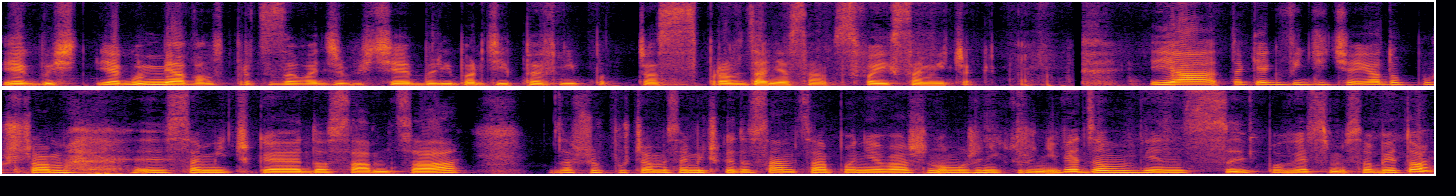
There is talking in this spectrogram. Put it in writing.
Jakbyś, jakbym miała Wam sprecyzować, żebyście byli bardziej pewni podczas sprawdzania sam, swoich samiczek. Ja, tak jak widzicie, ja dopuszczam y, samiczkę do samca. Zawsze wpuszczamy samiczkę do samca, ponieważ, no może niektórzy nie wiedzą, więc powiedzmy sobie to.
